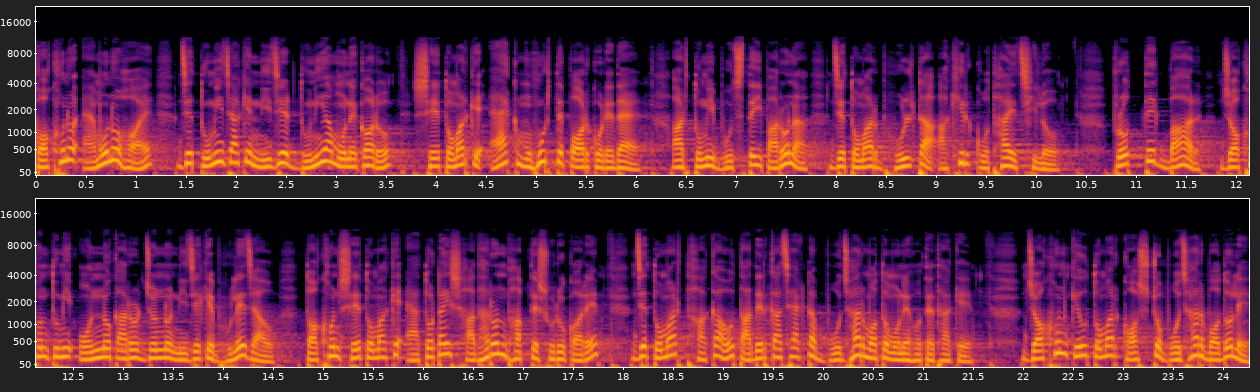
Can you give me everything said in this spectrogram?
কখনো এমনও হয় যে তুমি যাকে নিজের দুনিয়া মনে করো, সে তোমাকে এক মুহূর্তে পর করে দেয়। আর তুমি বুঝতেই পারো না যে তোমার ভুলটা আখির কোথায় ছিল। প্রত্যেকবার যখন তুমি অন্য কারোর জন্য নিজেকে ভুলে যাও, তখন সে তোমাকে এতটাই সাধারণ ভাবতে শুরু করে যে তোমার থাকাও তাদের কাছে একটা বোঝার মতো মনে হতে থাকে। যখন কেউ তোমার কষ্ট বোঝার বদলে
